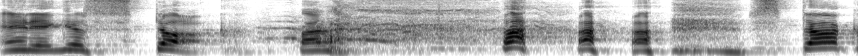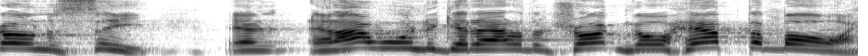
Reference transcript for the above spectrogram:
and it gets stuck. stuck on the seat. And, and I wanted to get out of the truck and go help the boy.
